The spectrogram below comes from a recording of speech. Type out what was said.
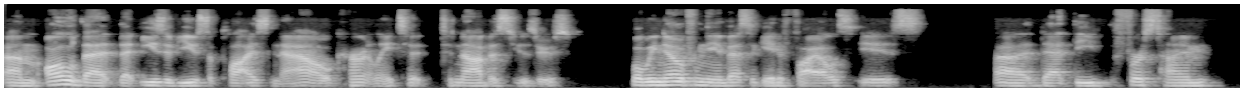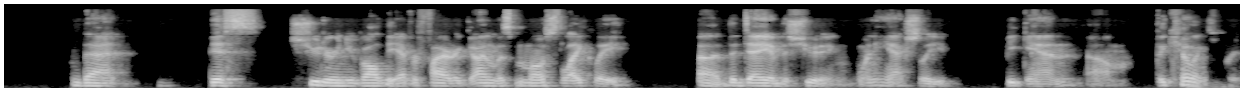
Um, all of that that ease of use applies now currently to, to novice users. What we know from the investigative files is uh, that the first time that this shooter in Uvalde ever fired a gun was most likely uh, the day of the shooting when he actually began um, the killing spree.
